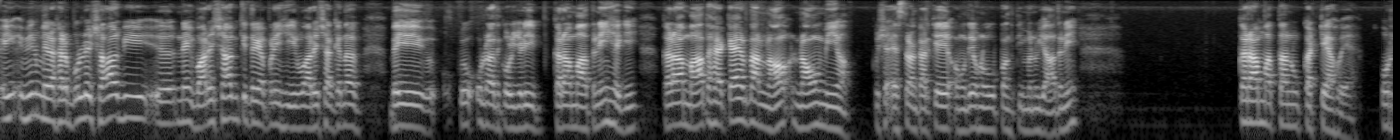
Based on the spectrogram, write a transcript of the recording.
ਇਵਨ ਮੇਰਾ ਖਿਆਲ ਬੁੱਲੇ ਸ਼ਾਹ ਵੀ ਅ, ਨਹੀਂ ਵਾਰਿਸ ਸ਼ਾਹ ਵੀ ਕਿਤੇ ਆਪਣੇ ਹੀਰ ਵਾਰਿਸ ਸ਼ਾਹ ਕਹਿੰਦਾ ਬਈ ਉਹਨਾਂ ਦੇ ਕੋਲ ਜਿਹੜੀ ਕਰਾਮਾਤ ਨਹੀਂ ਹੈਗੀ। ਕਰਾਮਾਤ ਹੈ ਕਹਿਰ ਦਾ ਨੌ ਨੌ ਮੀਆਂ। ਕੁਛ ਇਸ ਤਰ੍ਹਾਂ ਕਰਕੇ ਆਉਂਦੇ ਹੁਣ ਉਹ ਪੰਕਤੀ ਮੈਨੂੰ ਯਾਦ ਨਹੀਂ। ਕਰਾਮਾਤਾਂ ਨੂੰ ਕੱਟਿਆ ਹੋਇਆ ਔਰ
